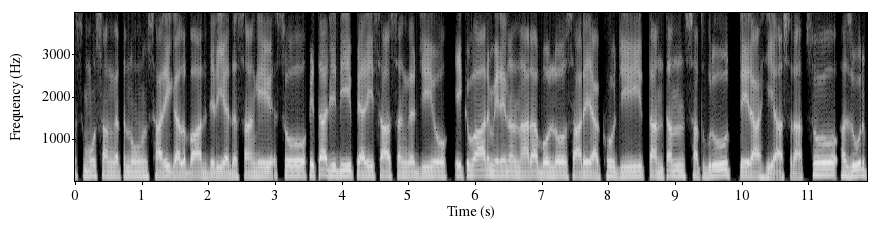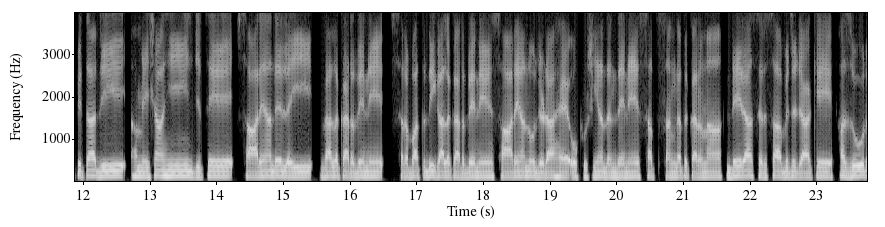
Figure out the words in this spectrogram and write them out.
ਸਮੂਹ ਸੰਗਤ ਨੂੰ ਸਾਰੀ ਗੱਲਬਾਤ ਜਿਹੜੀ ਹੈ ਦੱਸਾਂਗੇ। ਸੋ ਪਿਤਾ ਜੀ ਦੀ ਪਿਆਰੀ ਸਾਧ ਸੰਗਤ ਜੀਓ, ਇੱਕ ਵਾਰ ਮੇਰੇ ਨਾਲ ਨਾਰਾ ਬੋਲੋ, ਸਾਰੇ ਆਖੋ ਜੀ, ਧੰਨ ਧੰਨ ਸਤਿਗੁਰੂ ਤੇਰਾ ਹੀ ਆਸਰਾ। ਸੋ ਹਜ਼ੂਰ ਪਿਤਾ ਜੀ ਹਮੇਸ਼ਾ ਹੀ ਜਿੱਥੇ ਸਾਰਿਆਂ ਦੇ ਲਈ ਗੱਲ ਕਰਦੇ ਨੇ, ਸਰਬੱਤ ਦੀ ਗੱਲ ਕਰਦੇ ਨੇ ਸਾਰਿਆਂ ਨੂੰ ਜਿਹੜਾ ਹੈ ਉਹ ਖੁਸ਼ੀਆਂ ਦਿੰਦੇ ਨੇ। ਸਤ ਸੰਗਤ ਕਰਨਾ, ਡੇਰਾ ਸਿਰਸਾ ਵਿੱਚ ਜਾ ਕੇ ਹਜ਼ੂਰ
